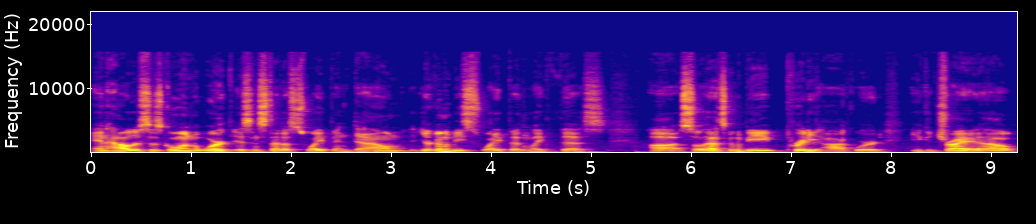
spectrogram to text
And how this is going to work is instead of swiping down, you're gonna be swiping like this. Uh, so that's going to be pretty awkward. You can try it out.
